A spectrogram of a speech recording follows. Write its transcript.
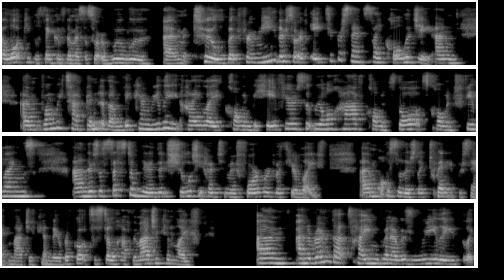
a lot of people think of them as a sort of woo woo um, tool, but for me, they're sort of 80% psychology. And um, when we tap into them, they can really highlight common behaviors that we all have, common thoughts, common feelings. And there's a system there that shows you how to move forward with your life. Um, obviously, there's like 20% magic in there. We've got to still have the magic in life. Um, and around that time when I was really like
